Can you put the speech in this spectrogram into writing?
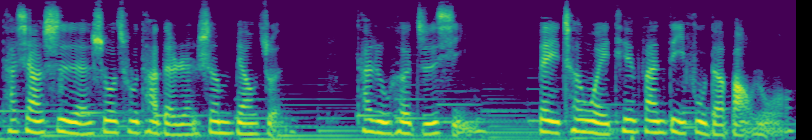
他向世人说出他的人生标准，他如何执行？被称为天翻地覆的保罗，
